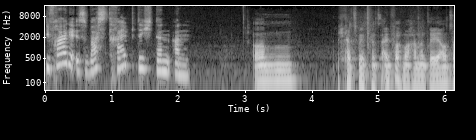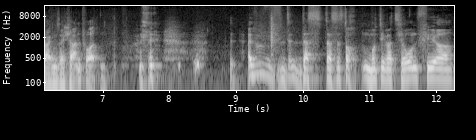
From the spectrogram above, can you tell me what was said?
Die Frage ist, was treibt dich denn an? Ähm, ich kann es mir jetzt ganz einfach machen, Andrea, und sagen solche Antworten. also, das, das ist doch Motivation für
